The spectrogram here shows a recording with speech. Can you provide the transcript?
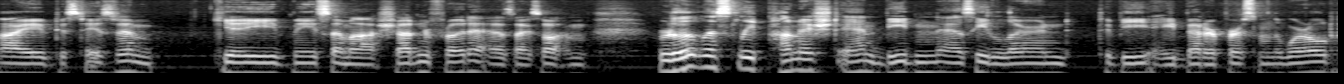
my distaste of him gave me some uh, Schadenfreude as I saw him relentlessly punished and beaten as he learned to be a better person in the world.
